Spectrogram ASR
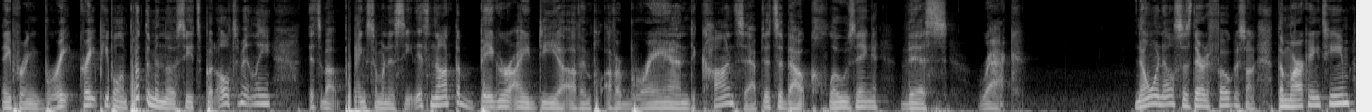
they bring great, great people and put them in those seats. But ultimately, it's about putting someone in a seat. It's not the bigger idea of, of a brand concept, it's about closing this rec. No one else is there to focus on. The marketing team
